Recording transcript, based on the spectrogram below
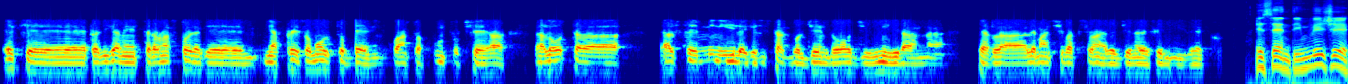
e che praticamente era una storia che mi ha preso molto bene, in quanto appunto c'era la lotta al femminile che si sta svolgendo oggi in Iran per la, l'emancipazione del genere femminile. Ecco. E senti, invece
